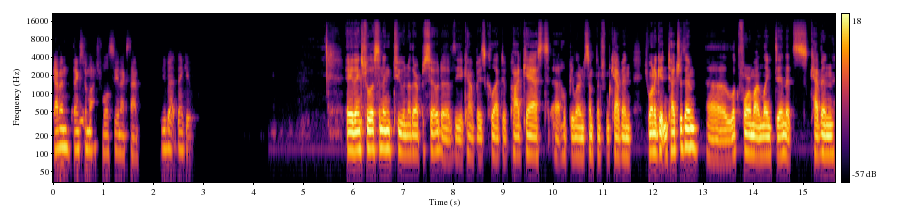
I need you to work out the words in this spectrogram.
Kevin, thanks so much. We'll see you next time. You bet. Thank you. Hey, thanks for listening to another episode of the Account Based Collective podcast. I uh, hope you learned something from Kevin. If you want to get in touch with him, uh, look for him on LinkedIn. It's Kevin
